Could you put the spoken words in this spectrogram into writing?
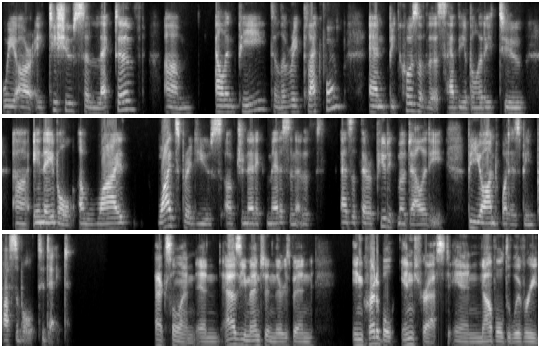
We are a tissue selective um, LNP delivery platform, and because of this, have the ability to uh, enable a wide, widespread use of genetic medicine as as a therapeutic modality beyond what has been possible to date. Excellent. And as you mentioned, there's been incredible interest in novel delivery,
